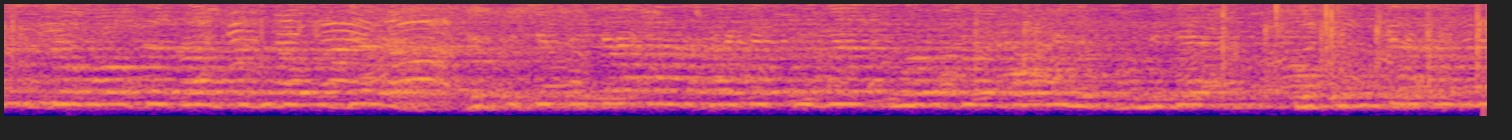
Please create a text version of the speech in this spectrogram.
Olimpik Mugin jamoasi tarkibida o'zgarish. 77 raqamda harakat qilgan Murodjon Komilov o'rniga 9 raqamda.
